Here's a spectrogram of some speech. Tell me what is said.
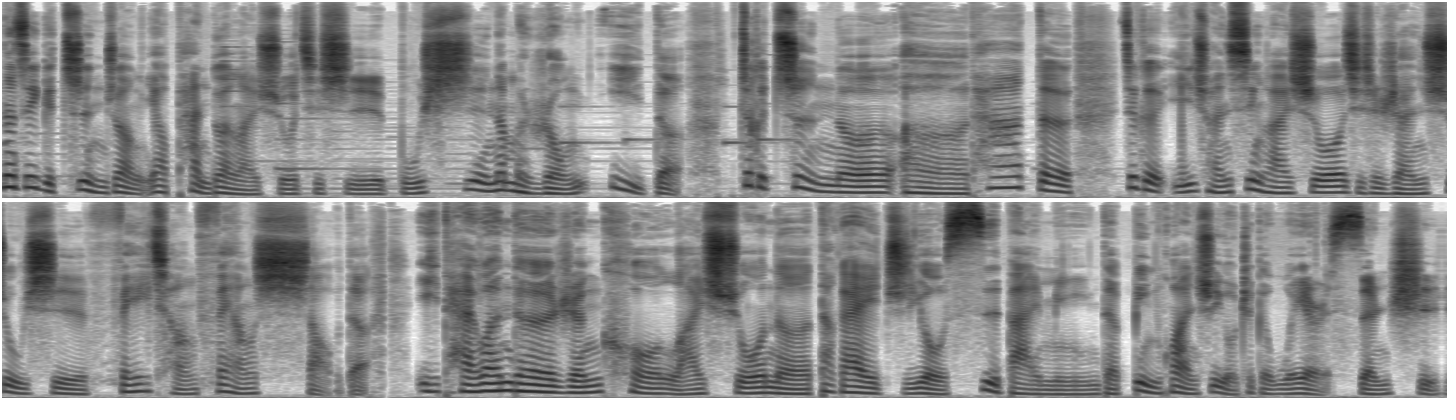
那这个症状要判断来说，其实不是那么容易的。这个症呢，呃，它的这个遗传性来说，其实人数是非常非常少的。以台湾的人口来说呢，大概只有四百名的病患是有这个威尔森氏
